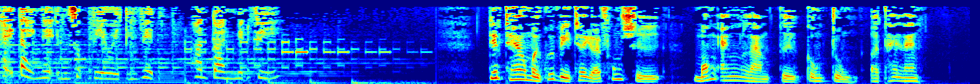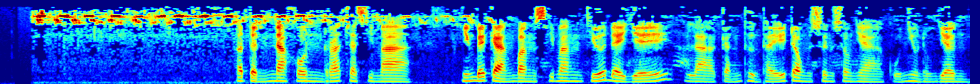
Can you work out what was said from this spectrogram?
hãy tải ngay ứng dụng VOA tiếng Việt, hoàn toàn miễn phí. Tiếp theo mời quý vị theo dõi phóng sự món ăn làm từ côn trùng ở Thái Lan. Ở tỉnh Nakhon Ratchasima, những bể cạn bằng xi măng chứa đầy dế là cảnh thường thấy trong sân sau nhà của nhiều nông dân.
